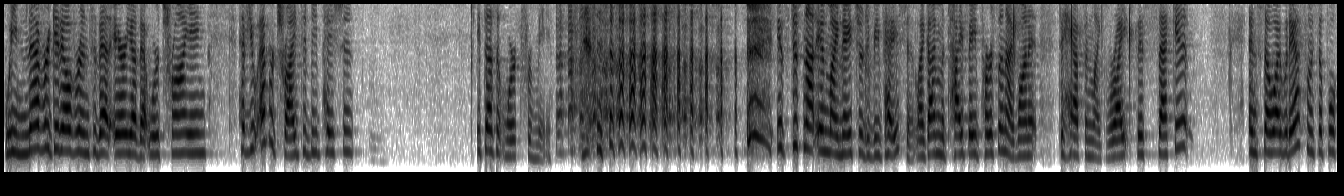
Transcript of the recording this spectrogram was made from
We never get over into that area that we're trying. Have you ever tried to be patient? It doesn't work for me. it's just not in my nature to be patient. Like I'm a type A person, I want it to happen like right this second. And so I would ask myself, well,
